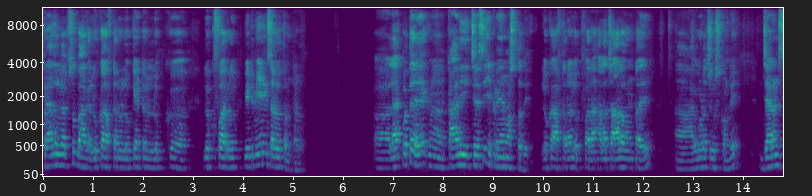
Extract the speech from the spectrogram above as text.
phrasal verbs బాగా look after look at look look for వీటి మీనింగ్స్ అడుగుతుంటాడు. లేకపోతే ఖాళీ ఇచ్చేసి ఇక్కడ ఏమొస్తుంది? లుక్ ఆఫ్టర్ లుక్ ఫర్ అలా చాలా ఉంటాయి. అవి కూడా చూసుకోండి. జెరన్స్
